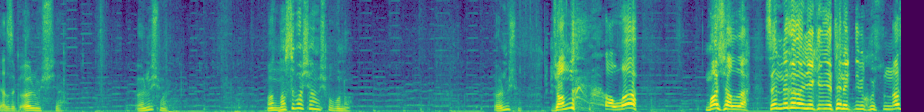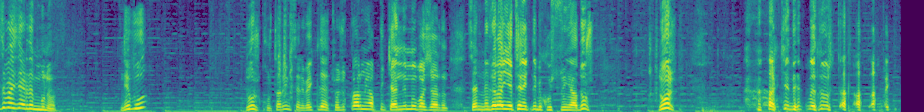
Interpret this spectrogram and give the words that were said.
Yazık ölmüş ya. Ölmüş mü? Lan nasıl başarmış bu bunu? Ölmüş mü? Canlı. Allah. Maşallah. Sen ne kadar ye- yetenekli bir kuşsun. Nasıl becerdin bunu? Ne bu? Dur kurtarayım seni bekle. Çocuklar mı yaptı kendin mi başardın? Sen ne kadar yetenekli bir kuşsun ya dur. Dur. Hareket etme dur.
